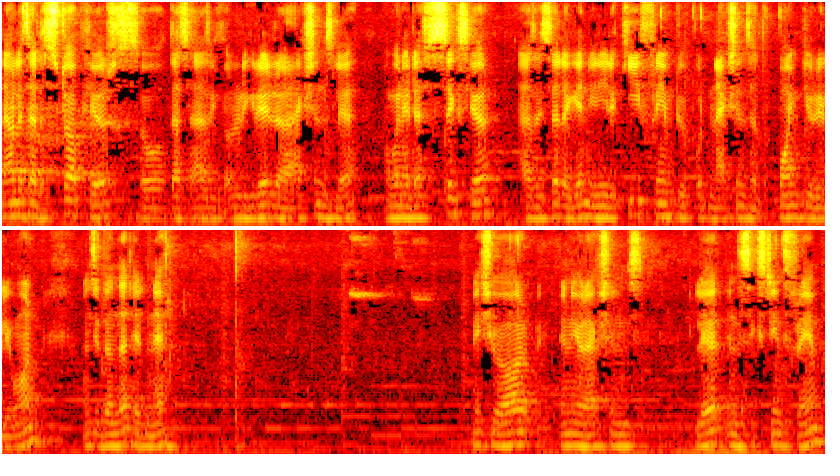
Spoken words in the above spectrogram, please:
Now let's add a stop here. So that's as we already created our actions layer. I'm going to hit F6 here. As I said again you need a keyframe to put in actions at the point you really want once you've done that hit F make sure you are in your actions layer in the 16th frame.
